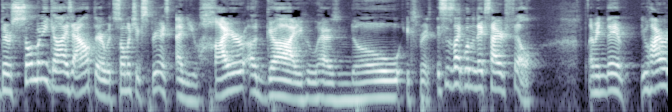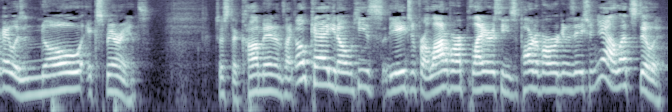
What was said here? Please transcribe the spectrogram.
there's so many guys out there with so much experience, and you hire a guy who has no experience. This is like when the Knicks hired Phil. I mean, they have, you hire a guy who has no experience. Just to come in and it's like, okay, you know, he's the agent for a lot of our players. He's part of our organization. Yeah, let's do it.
